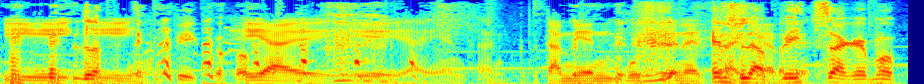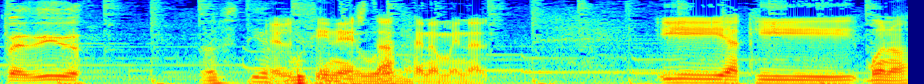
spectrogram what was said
Y, Lo y, típico. y ahí, y ahí entran. También busquen el Es la pizza que hemos pedido. Hostia, el cine está fenomenal. Y aquí, bueno,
